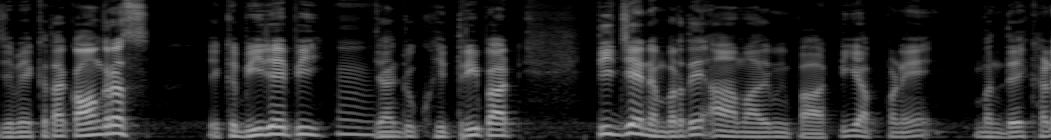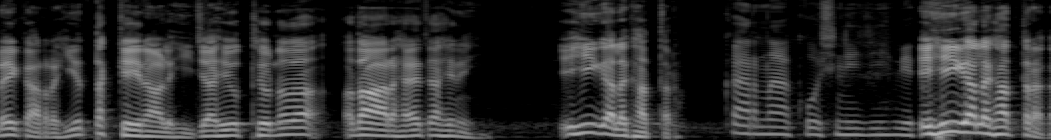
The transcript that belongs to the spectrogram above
ਜਿਵੇਂ ਇੱਕ ਤਾਂ ਕਾਂਗਰਸ ਇੱਕ ਬੀਜੇਪੀ ਜਾਂ ਜੋ ਖੇਤਰੀ ਪਾਰਟੀ ਤੀਜੇ ਨੰਬਰ ਤੇ ਆਮ ਆਦਮੀ ਪਾਰਟੀ ਆਪਣੇ ਬੰਦੇ ਖੜੇ ਕਰ ਰਹੀ ਹੈ ਧੱਕੇ ਨਾਲ ਹੀ ਚਾਹੇ ਉੱਥੇ ਉਹਨਾਂ ਦਾ ਆਧਾਰ ਹੈ ਚਾਹੇ ਨਹੀਂ। ਇਹੀ ਗੱਲ ਖਾਤਰ। ਕਰਨਾ ਕੁਛ ਨਹੀਂ ਜੀ ਵੇਖੋ। ਇਹੀ ਗੱਲ ਖਾਤਰ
